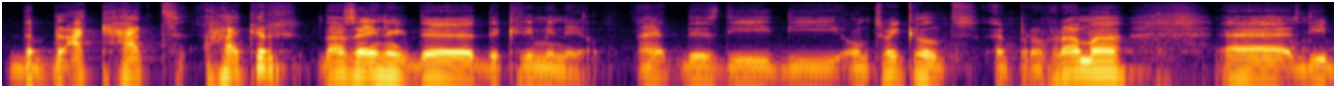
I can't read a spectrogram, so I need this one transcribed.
de black hat hacker, dat is eigenlijk de, de crimineel. Hè. Dus die, die ontwikkelt een programma, uh, die,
